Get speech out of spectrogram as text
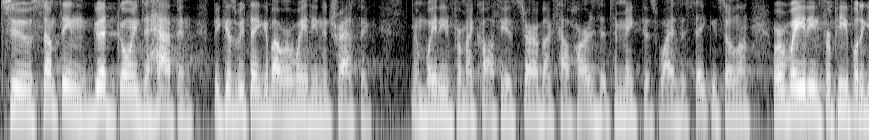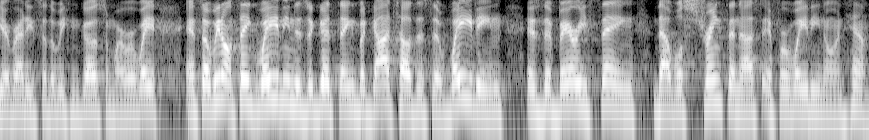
to something good going to happen because we think about we're waiting in traffic. I'm waiting for my coffee at Starbucks. How hard is it to make this? Why is this taking so long? We're waiting for people to get ready so that we can go somewhere. We're wait, and so we don't think waiting is a good thing, but God tells us that waiting is the very thing that will strengthen us if we're waiting on Him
